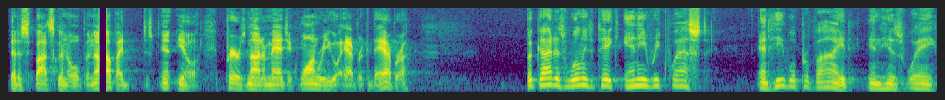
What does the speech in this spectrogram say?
that a spot's going to open up. I just, you know, prayer is not a magic wand where you go abracadabra. But God is willing to take any request, and He will provide in His way.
